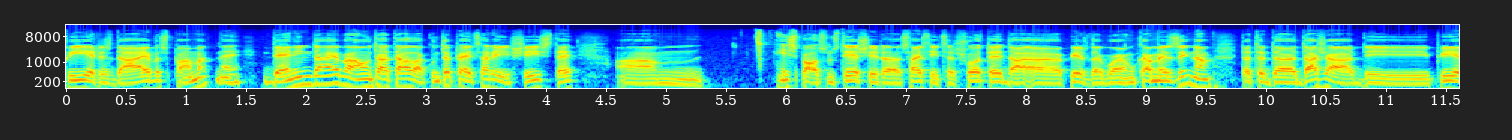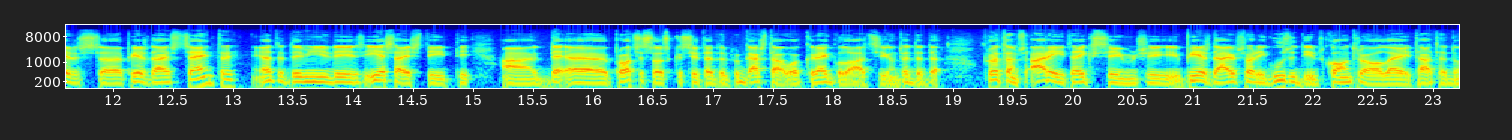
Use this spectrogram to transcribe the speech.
pieres daivas pamatnē, deniņdaivā un tā tālāk. Un tāpēc arī šīs te. Um, Izpausmes tieši ir saistīts ar šo pieredzīvojumu. Kā mēs zinām, tad, tad dažādi pieredzīvības centri ja, ir iesaistīti de, procesos, kas ir garstāvokļa regulācija. Un tad, tad, protams, arī teiksim, šī pieredzīvība svarīga uzvedības kontrolē. Tātad,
